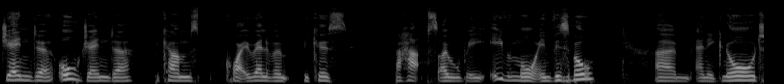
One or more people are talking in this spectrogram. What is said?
gender, all gender, becomes quite irrelevant because perhaps I will be even more invisible um, and ignored,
